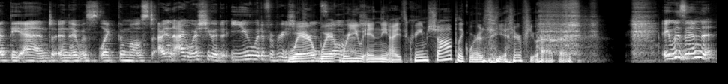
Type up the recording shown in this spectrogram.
at the end, and it was like the most. I, and I wish you would you would have appreciated. Where it where so were you in the ice cream shop? Like where did the interview happen? It was in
